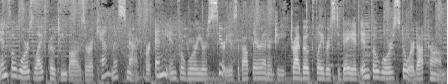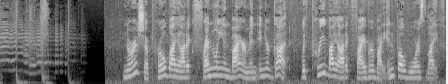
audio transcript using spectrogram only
InfoWars Life Protein Bars are a can't miss snack for any InfoWarrior serious about their energy. Try both flavors today at InfoWarsStore.com. Nourish a probiotic friendly environment in your gut with prebiotic fiber by InfoWars Life.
